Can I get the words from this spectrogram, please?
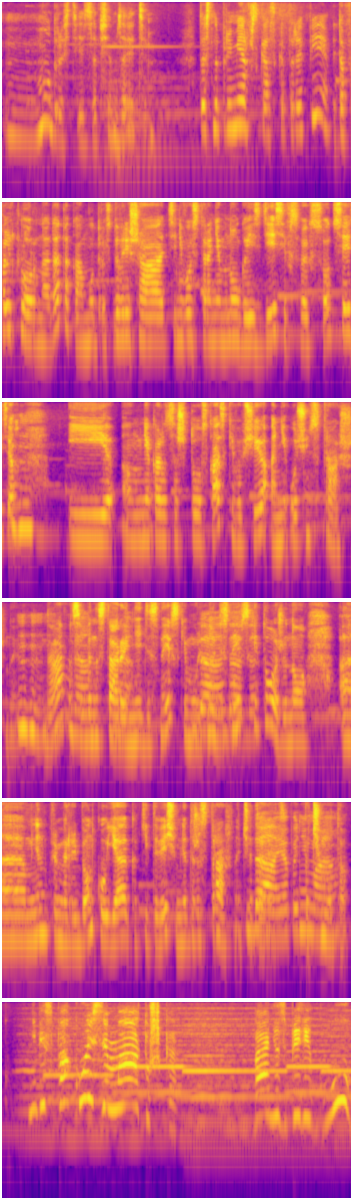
мудрость есть за всем за этим. То есть, например, в сказкотерапии Это фольклорная, да, такая мудрость? Говоришь о теневой стороне много и здесь, и в своих соцсетях. Мгм. И э, мне кажется, что сказки вообще, они очень страшные. Мгм. Да? Да, Особенно старые, да. не диснеевские мульт, Да, ну да, диснеевские да. тоже, но э, мне, например, ребенку я какие-то вещи мне даже страшно читать. я понимаю. Почему так? Не беспокойся, матушка. Баню сберегу,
